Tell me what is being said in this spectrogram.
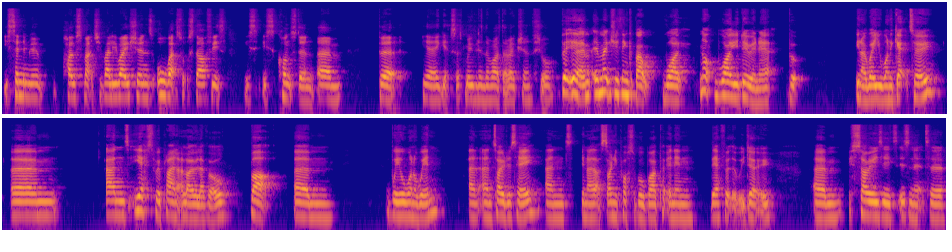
you send them your post match evaluations, all that sort of stuff. It's it's, it's constant, um, but yeah, it gets us moving in the right direction for sure. But yeah, it- it makes you think about why, not why you're doing it, but you know where you want to get to. Um, and yes, we're playing at a low level, but um, we all want to win, and and so does he. And you know that's only possible by putting in the effort that we do. Um, it's so easy, isn't it, to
